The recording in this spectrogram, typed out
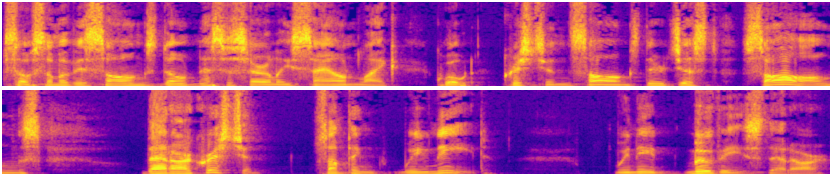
So some of his songs don't necessarily sound like, quote, Christian songs. They're just songs that are Christian. Something we need. We need movies that are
